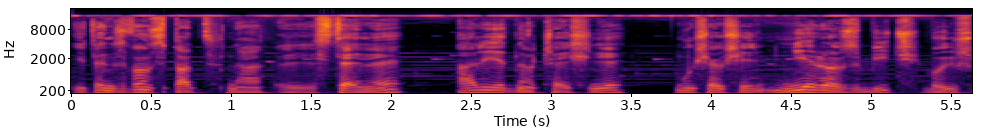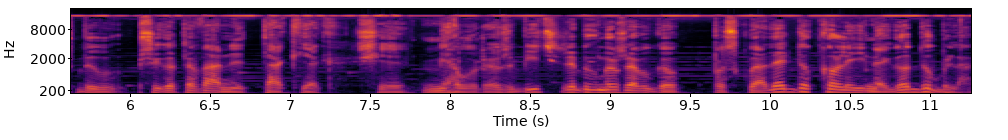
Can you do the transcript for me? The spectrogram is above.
I ten dzwon spadł na y, scenę, ale jednocześnie musiał się nie rozbić, bo już był przygotowany tak, jak się miał rozbić, żeby można było go poskładać do kolejnego dubla.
